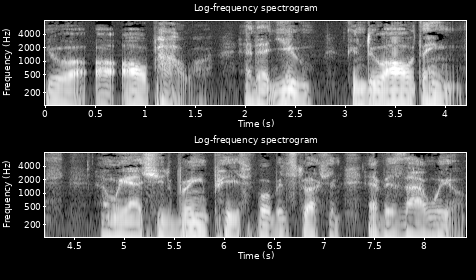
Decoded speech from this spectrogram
you are, are all power and that you can do all things. And we ask you to bring peace for destruction if it's thy will.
